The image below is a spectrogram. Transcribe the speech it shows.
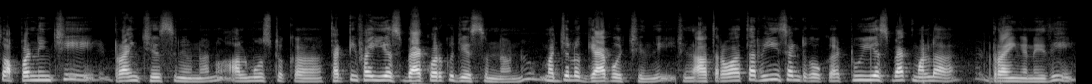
సో అప్పటి నుంచి డ్రాయింగ్ చేస్తూనే ఉన్నాను. ఆల్మోస్ట్ ఒక థర్టీ ఫైవ్ ఇయర్స్ బ్యాక్ వరకు చేస్తున్నాను. మధ్యలో గ్యాప్ వచ్చింది. ఆ తర్వాత రీసెంట్గా ఒక టూ ఇయర్స్ బ్యాక్ మళ్ళీ డ్రాయింగ్ అనేది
